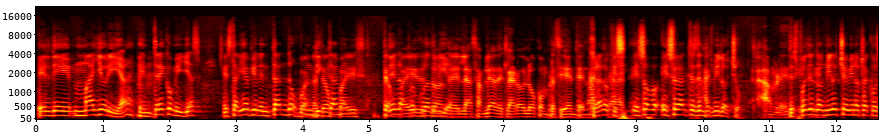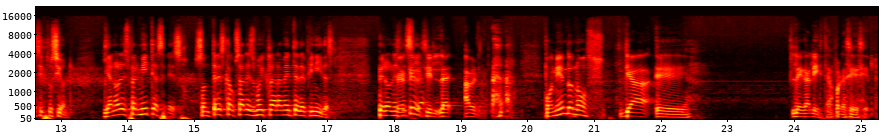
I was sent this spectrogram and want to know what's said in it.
El de mayoría, entre comillas, estaría violentando un dictamen de la Procuraduría. Donde la Asamblea declaró lo con presidente, ¿no? Claro que sí, eso, eso era antes del 2008. Después del 2008 viene otra constitución. Ya no les permite hacer eso. Son tres causales muy claramente definidas. Pero les decía... decir, a ver, poniéndonos ya eh, legalistas, por así decirlo.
